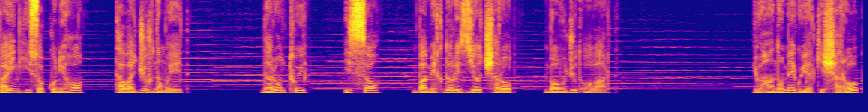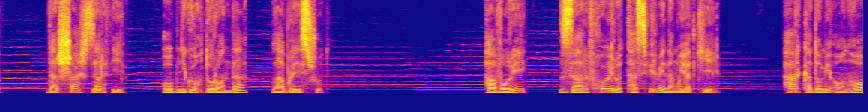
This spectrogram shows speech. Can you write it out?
Ба ин ҳисобкуниҳо таваҷҷӯҳ намоед. Дар он тӯй исо ба миқдори зиёд шароб ба вуҷуд овард. Юҳанно мегӯяд ки шароб дар шаш зарфи обнигоҳдоранда лабрез шуд. Ҳаворӣ зарфҳоеро тасвир менамояд ки ҳар кадоми онҳо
